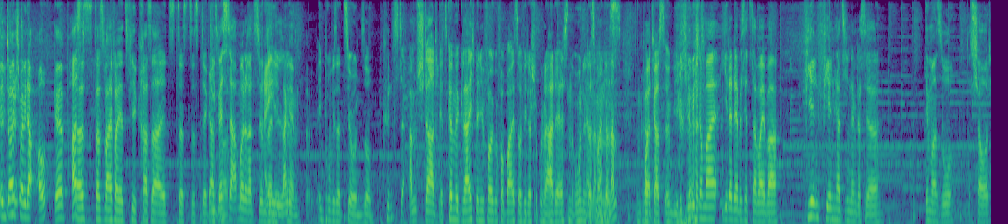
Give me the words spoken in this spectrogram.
In Deutsch mal wieder aufgepasst. Das, das war einfach jetzt viel krasser als das, das der Die Gast beste Abmoderation macht. seit langem. äh, Improvisation, so. Künste am Start. Jetzt können wir gleich, wenn die Folge vorbei ist, auch wieder Schokolade essen, ohne Nam, dass nam, man nam, das im Podcast irgendwie Ich will mich hört. nochmal, jeder, der bis jetzt dabei war, vielen, vielen herzlichen Dank, dass ihr immer so das schaut.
